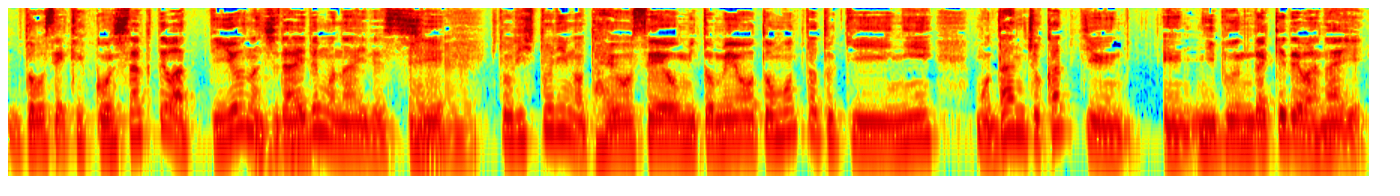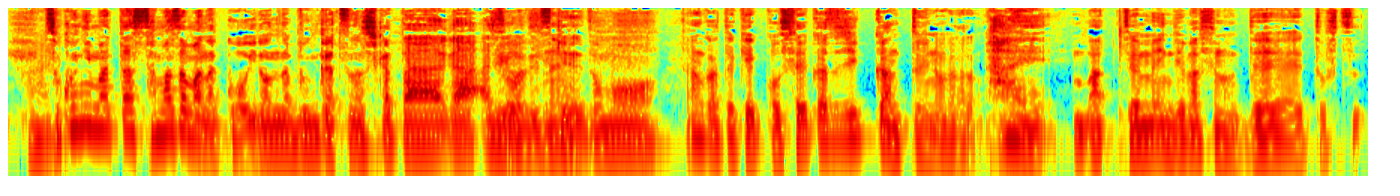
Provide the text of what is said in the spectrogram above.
同棲結婚しなくてはっていうような時代でもないですし、えー、一人一人の多様性を認めようと思った時に、もう男女かっていう、えー、二分だけではない、はい、そこにまた様々なこういろんな分割の仕方があるようですけれども。短歌、って結構生活実感というのが、はい。まあ前面に出ますので、えっと普通、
